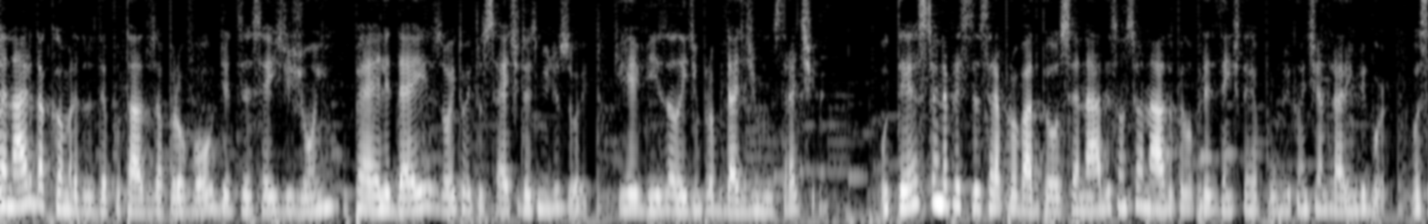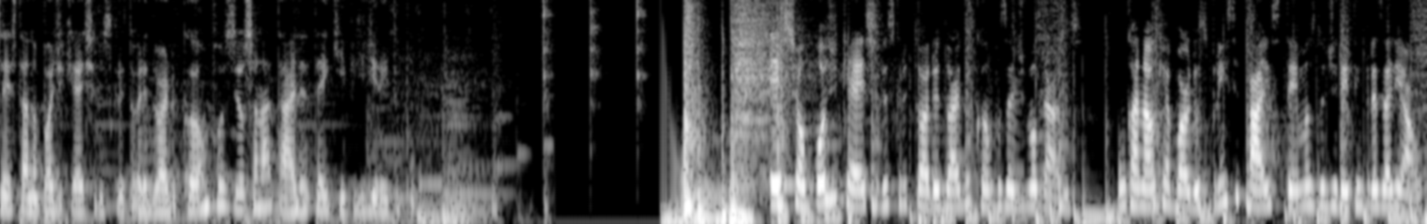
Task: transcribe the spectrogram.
plenário da Câmara dos Deputados aprovou, dia 16 de junho, o PL 10.887-2018, que revisa a Lei de Improbidade Administrativa. O texto ainda precisa ser aprovado pelo Senado e sancionado pelo Presidente da República antes de entrar em vigor. Você está no podcast do escritório Eduardo Campos e eu sou Natália, da equipe de Direito Público. Este é o podcast do escritório Eduardo Campos Advogados, um canal que aborda os principais temas do direito empresarial.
